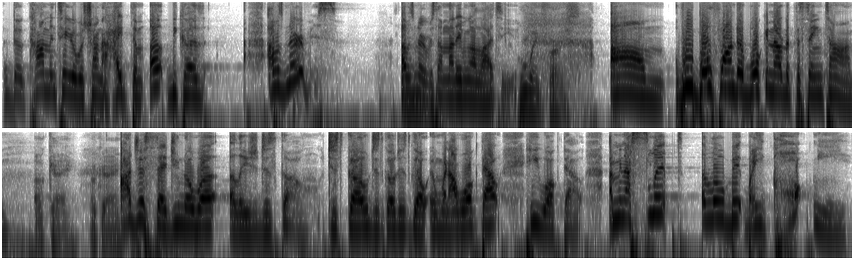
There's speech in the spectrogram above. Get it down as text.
the commentator was trying to hype them up because I was nervous. I was nervous. I'm not even gonna lie to you. Who went first? Um, we both wound up walking out at the same time. Okay, okay. I just said, you know what, Alasia, just go, just go, just go, just go. And when I walked out, he walked out. I mean, I slipped a little bit, but he caught me.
